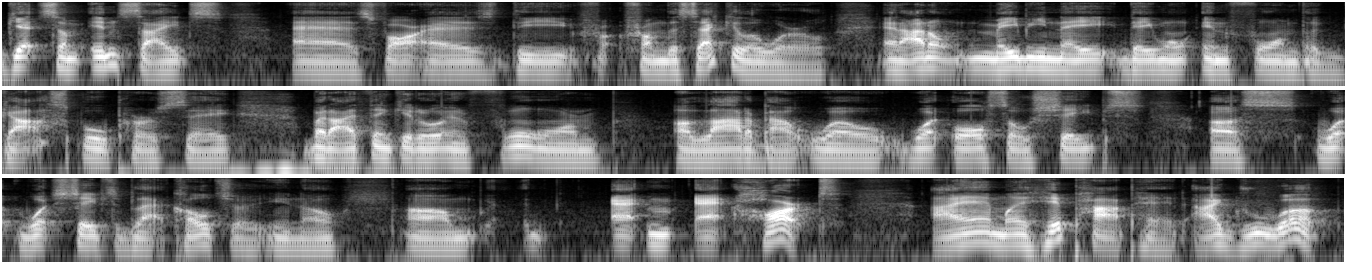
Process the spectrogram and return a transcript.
get some insights as far as the from the secular world. And i don't maybe they they won't inform the gospel per se but i think it'll inform a lot about well what also shapes us what what shapes black culture you know? Um, at at heart, I am a hip hop head. I grew up,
